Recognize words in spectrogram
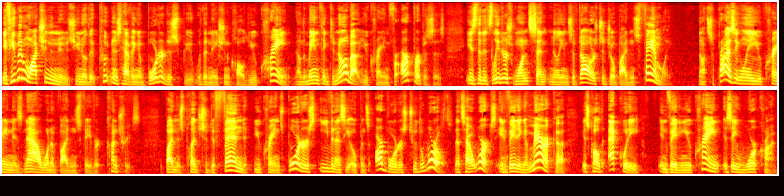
If you've been watching the news, you know that Putin is having a border dispute with a nation called Ukraine. Now, the main thing to know about Ukraine for our purposes is that its leaders once sent millions of dollars to Joe Biden's family. Not surprisingly, Ukraine is now one of Biden's favorite countries. Biden has pledged to defend Ukraine's borders even as he opens our borders to the world. That's how it works. Invading America is called equity, invading Ukraine is a war crime.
